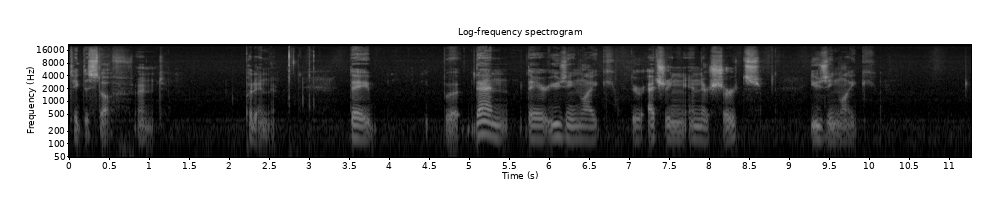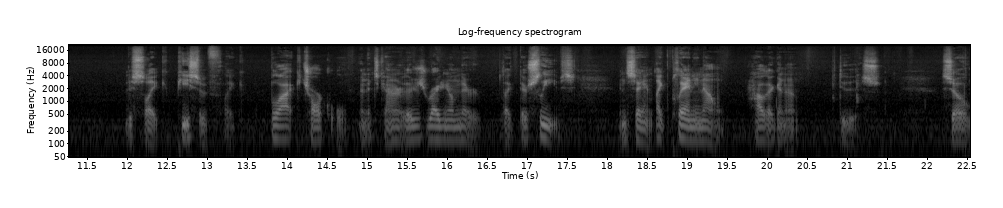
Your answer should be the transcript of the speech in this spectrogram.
take the stuff and put it in there. They, but then they're using like they're etching in their shirts, using like this like piece of like black charcoal, and it's kind of they're just writing on their like their sleeves and saying like planning out how they're gonna do this. So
